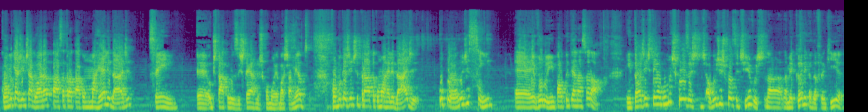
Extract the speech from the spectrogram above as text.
como que a gente agora passa a tratar como uma realidade, sem é, obstáculos externos como o rebaixamento, como que a gente trata como uma realidade o plano de sim é, evoluir em palco internacional. Então a gente tem algumas coisas, alguns dispositivos na, na mecânica da franquia,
